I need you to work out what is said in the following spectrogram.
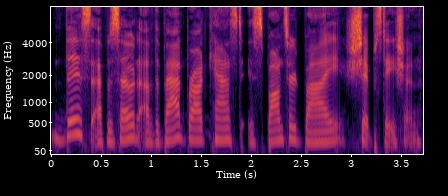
This episode of the Bad Broadcast is sponsored by ShipStation.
